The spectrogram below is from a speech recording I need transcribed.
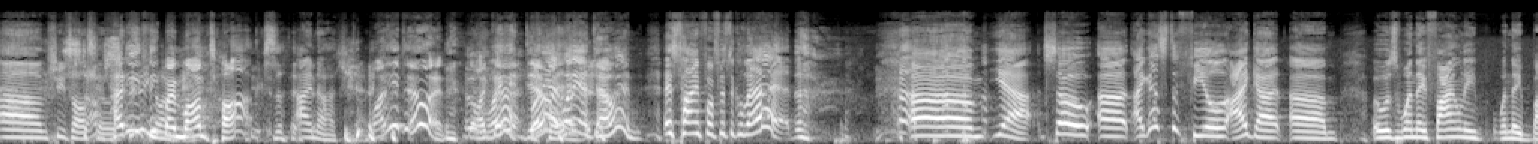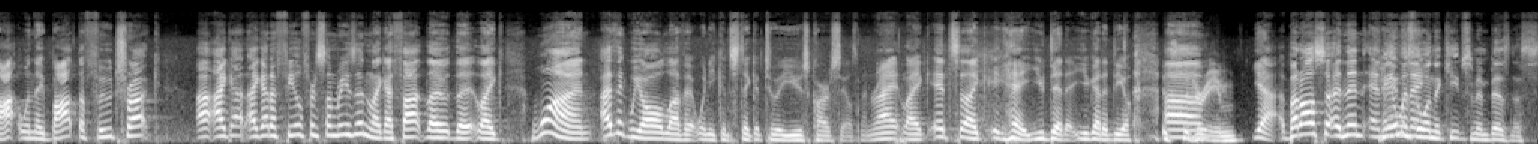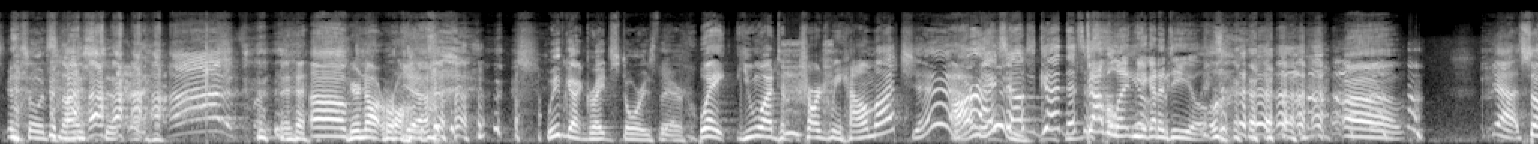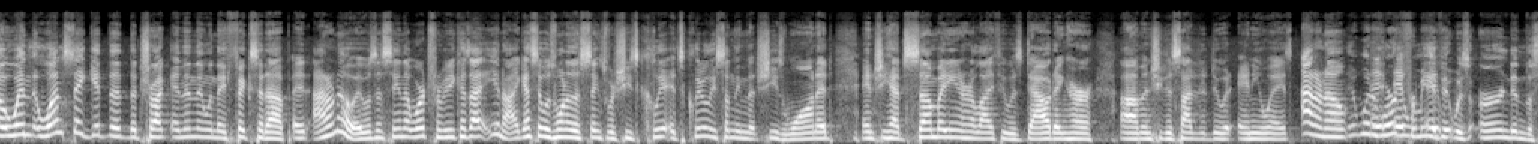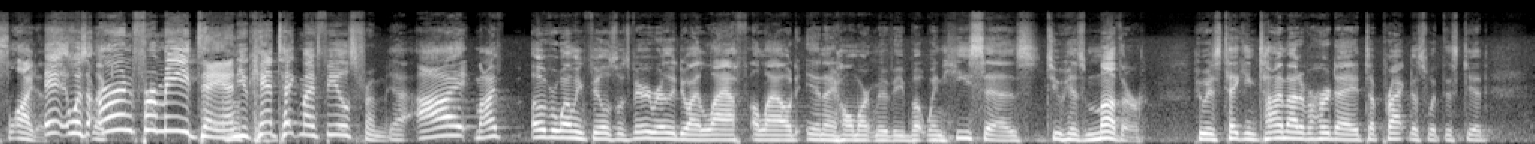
Um, she's also. How do you think my mom talks? I know how she. what are you doing? Like What are that? you What are, doing? what are you doing? It's time for physical ed. um, yeah. So uh, I guess the feel I got um, it was when they finally when they bought when they bought the food truck. Uh, I got I got a feel for some reason. Like I thought the the like one. I think we all love it when you can stick it to a used car salesman, right? Like it's like hey, you did it, you got a deal. It's the dream. Yeah, but also and then and then was they, the one that keeps him in business, so it's nice to. You're not wrong. We've got great stories there. Wait, you want to charge me how much? Yeah, All I'm right, in. sounds good. That's a double it and you got a deal. Yeah. So when once they get the, the truck and then, then when they fix it up, it, I don't know. It was a scene that worked for me because I you know I guess it was one of those things where she's clear. It's clearly something that she's wanted, and she had somebody in her life who was doubting her, um, and she decided to do it anyways. I don't know. It would have worked for me if it was earned in the slightest. It was Like, earned for me, Dan. You can't take my feels from me. Yeah, I my overwhelming feels was very rarely do I laugh aloud in a Hallmark movie, but when he says to his mother, who is taking time out of her day to practice with this kid,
